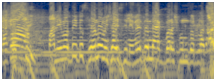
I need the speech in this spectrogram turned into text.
কাকা পানির মধ্যে একটু সেনো মিশাইছিলাম এই জন্য একবারে সুন্দর লাগছে।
